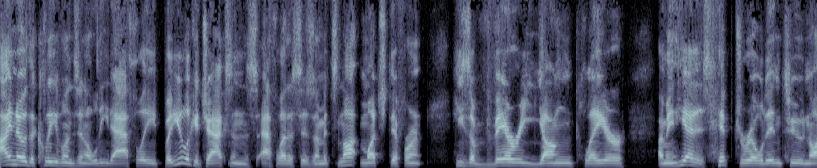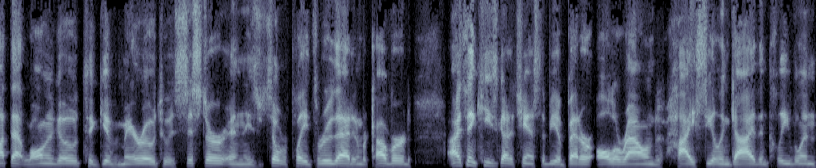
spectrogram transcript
I know the Cleveland's an elite athlete, but you look at Jackson's athleticism, it's not much different. He's a very young player. I mean, he had his hip drilled into not that long ago to give marrow to his sister, and he's still played through that and recovered. I think he's got a chance to be a better all around high ceiling guy than Cleveland,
